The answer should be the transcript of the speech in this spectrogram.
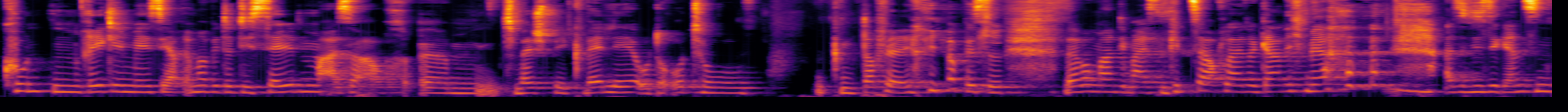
Kunden regelmäßig auch immer wieder dieselben, also auch ähm, zum Beispiel Quelle oder Otto. Dafür ja ein bisschen Werbung machen. Die meisten gibt's ja auch leider gar nicht mehr. Also diese ganzen,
